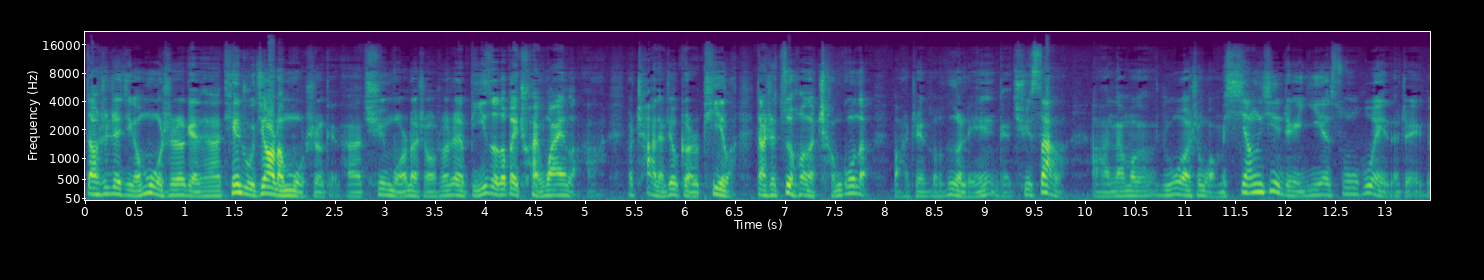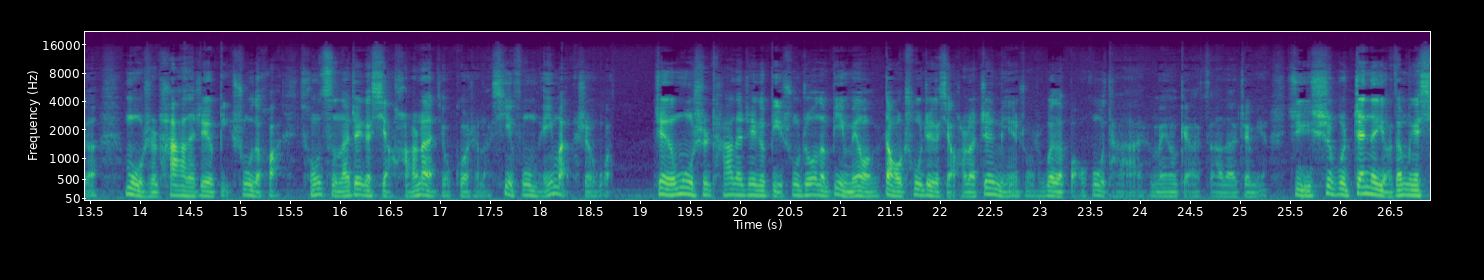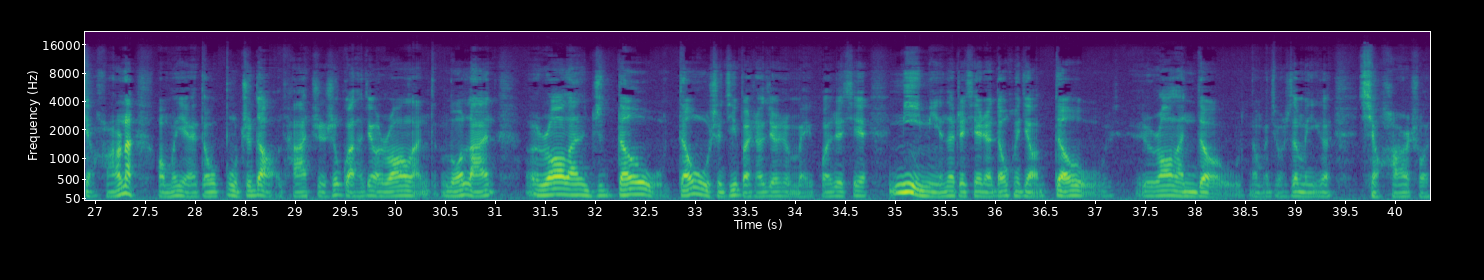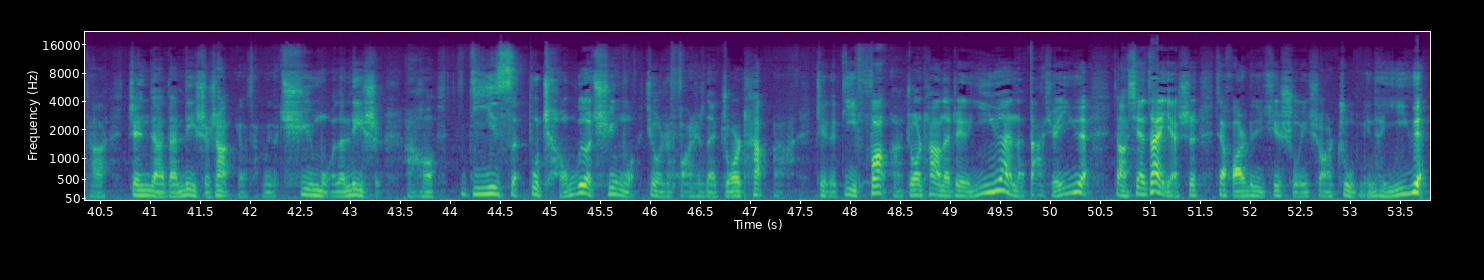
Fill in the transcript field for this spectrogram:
当时这几个牧师给他天主教的牧师给他驱魔的时候，说这鼻子都被踹歪了啊，说差点就嗝屁了。但是最后呢，成功的把这个恶灵给驱散了啊。那么，如果是我们相信这个耶稣会的这个牧师他的这个笔数的话，从此呢，这个小孩呢就过上了幸福美满的生活。这个牧师他的这个笔述中呢，并没有道出这个小孩的真名，说是为了保护他，没有给他的真名。至于是不是真的有这么一个小孩呢，我们也都不知道。他只是管他叫 Roland 罗兰，Roland Doe，Doe 是基本上就是美国这些匿名的这些人都会叫 Doe，Rolando，那么就是这么一个小孩儿说他真的在历史上有这么一个驱魔的历史，然后第一次不成功的驱魔就是发生在 Georgetown 啊这个地方啊卓尔唱的这个医院呢，大学医院到现在也是在华盛顿地区数一数二著名的医院。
